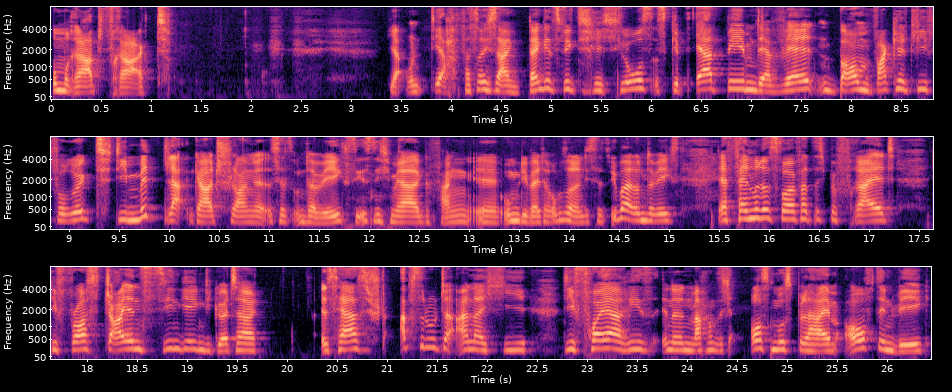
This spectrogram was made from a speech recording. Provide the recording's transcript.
um Rat fragt. Ja, und ja, was soll ich sagen? Dann geht's wirklich richtig los. Es gibt Erdbeben, der Weltenbaum wackelt wie verrückt. Die Midgard-Schlange ist jetzt unterwegs. Sie ist nicht mehr gefangen äh, um die Welt herum, sondern die ist jetzt überall unterwegs. Der Fenriswolf hat sich befreit. Die Frost Giants ziehen gegen die Götter. Es herrscht absolute Anarchie. Die Feuerriesinnen machen sich aus Muspelheim auf den Weg.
